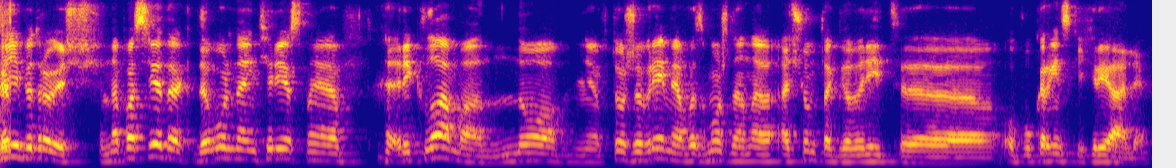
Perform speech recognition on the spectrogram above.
Сергей Петрович, напоследок довольно интересная реклама, но в то же время, возможно, она о чем-то говорит э, об украинских реалиях.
